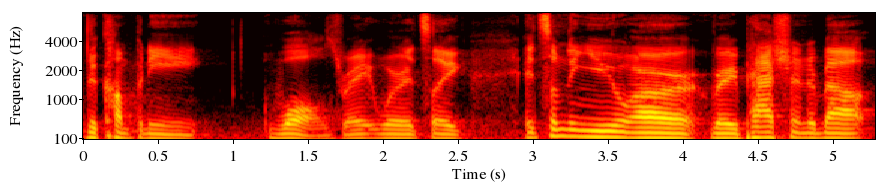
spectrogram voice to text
the company walls, right? Where it's like it's something you are very passionate about.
